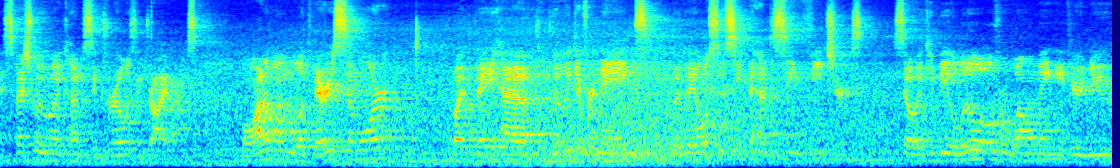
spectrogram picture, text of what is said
especially when it comes to drills and drivers. A lot of them look very similar, but they have completely different names, but they also seem to have the same features. So it can be a little overwhelming if you're new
